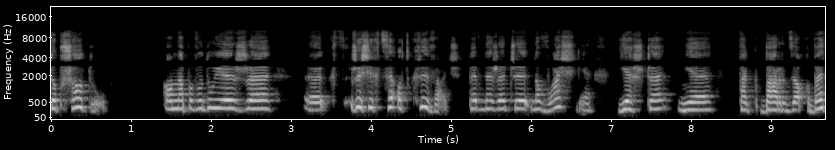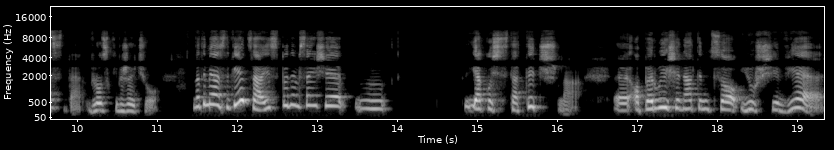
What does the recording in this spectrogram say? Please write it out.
do przodu. Ona powoduje, że, e, że się chce odkrywać pewne rzeczy, no właśnie, jeszcze nie tak bardzo obecne w ludzkim życiu. Natomiast wiedza jest w pewnym sensie mm, jakoś statyczna. E, operuje się na tym, co już się wie.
